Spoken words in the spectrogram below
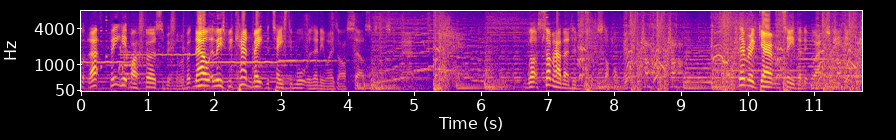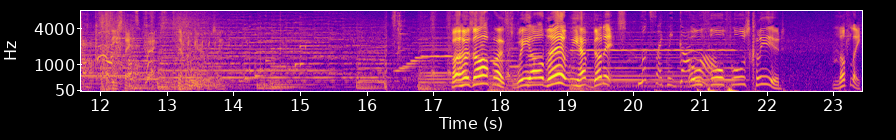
That, that thing hit my first is a bit annoying, but now at least we can make the tasty waters anyways ourselves, Well, somehow that didn't stop. on with. Never a guarantee that it will actually hit these states effects. It's never a guarantee. But huzzah, folks! We are there! We have done it! Looks like we got All four floors cleared. Lovely.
